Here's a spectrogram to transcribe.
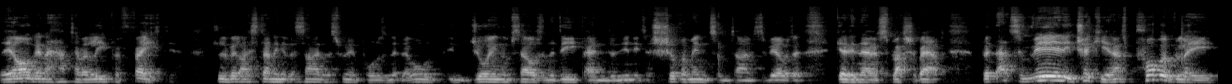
they are going to have to have a leap of faith a little bit like standing at the side of the swimming pool, isn't it? They're all enjoying themselves in the deep end, and you need to shove them in sometimes to be able to get in there and splash about. But that's really tricky, and that's probably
